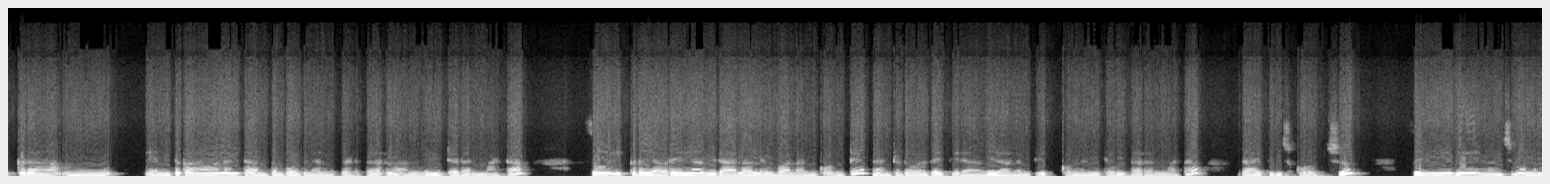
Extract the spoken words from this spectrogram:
ఇక్కడ ఎంత కావాలంటే అంత భోజనాన్ని పెడతారు. అన్లిమిటెడ్ అన్నమాట. సో ఇక్కడ ఎవరైనా విరాళాలు ఇవ్వాలనుకుంటే ఫ్రంట్ డోర్ దగ్గర విరాళం తీసుకొని ఉంటారన్నమాట రాయిపించుకోవచ్చు సో ఈ వే నుంచి మనం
